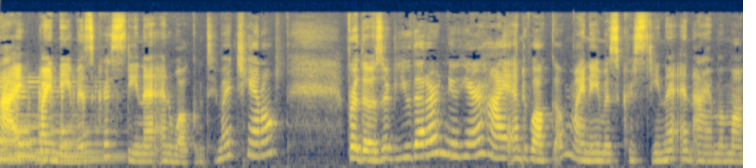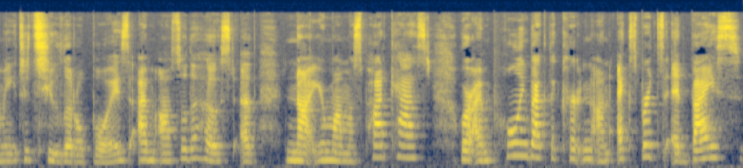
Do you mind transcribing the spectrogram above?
my name is Cristina and welcome to my channel. For those of you that are new here, hi and welcome. My name is Cristina and I am a mommy to two little boys. I'm also the host of Not Your Mama's podcast, where I'm pulling back the curtain on experts' advice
